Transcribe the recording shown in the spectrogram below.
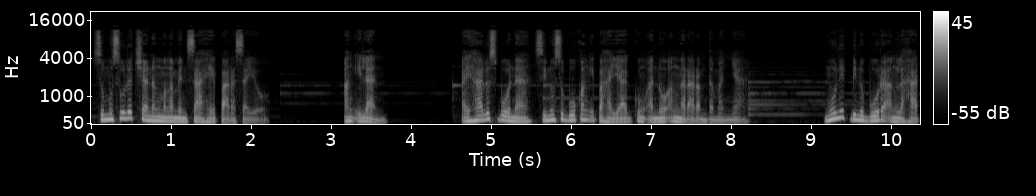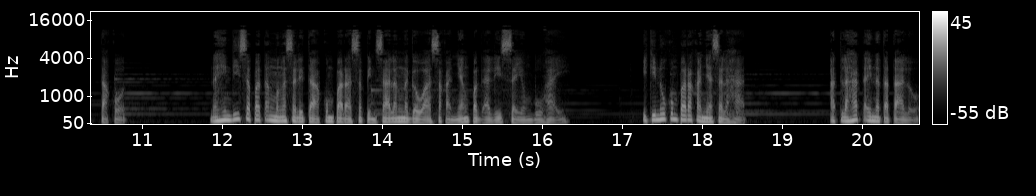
Sumusulat siya ng mga mensahe para sa iyo. Ang ilan ay halos buo na sinusubukang ipahayag kung ano ang nararamdaman niya. Ngunit binubura ang lahat takot. Na hindi sapat ang mga salita kumpara sa pinsalang nagawa sa kanyang pag-alis sa iyong buhay. Ikinukumpara kanya sa lahat. At lahat ay natatalo.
